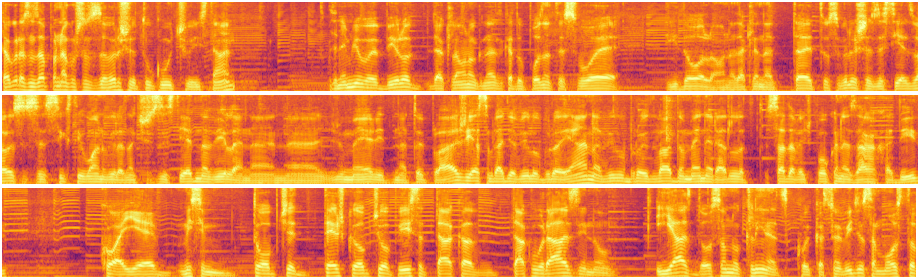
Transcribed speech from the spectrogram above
Tako da sam zapravo nakon što sam završio tu kuću i stan, zanimljivo je bilo, dakle onog, kad upoznate svoje idole, ono, dakle, na taj, to su bile 61, zvali su se 61 vila, znači 61 vila na, na Žumeri, na toj plaži, ja sam radio vilu broj 1, a vilu broj 2 do mene radila sada već pokojna Zaha Hadid, koja je, mislim, to uopće, teško je uopće opisati takav, takvu razinu. I ja doslovno klinac koji kad sam je vidio sam ostao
